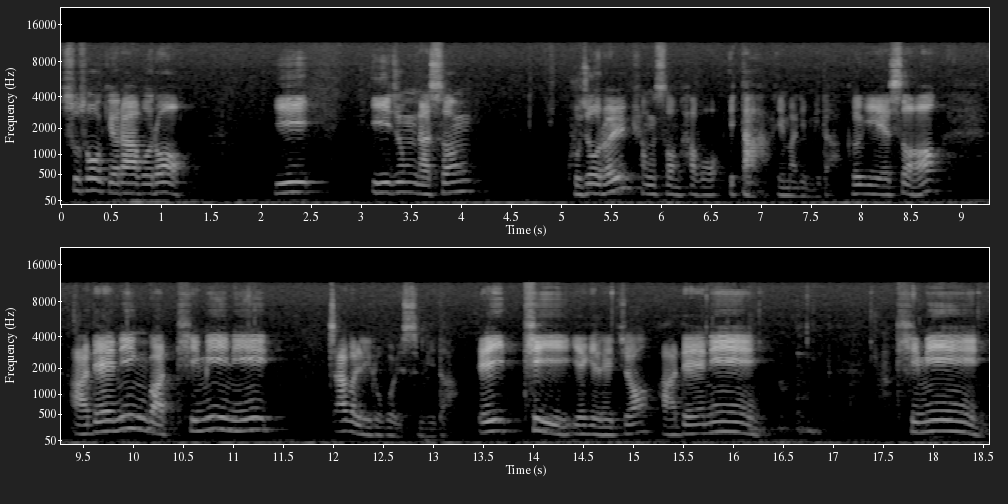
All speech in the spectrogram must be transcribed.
수소결합으로 이 이중나성 구조를 형성하고 있다 이 말입니다. 거기에서 아데닌과 티민이 짝을 이루고 있습니다. AT 얘기를 했죠. 아데닌, 티민,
